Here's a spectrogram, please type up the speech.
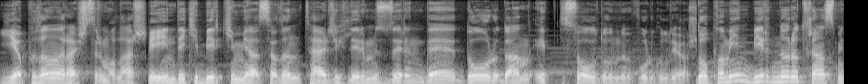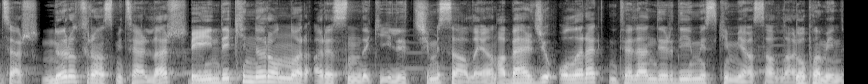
yapılan araştırmalar beyindeki bir kimyasalın tercihlerimiz üzerinde doğrudan etkisi olduğunu vurguluyor. Dopamin bir nörotransmitter. Nörotransmitterler beyindeki nöronlar arasındaki iletişimi sağlayan haberci olarak nitelendirdiğimiz kimyasallar. Dopamin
